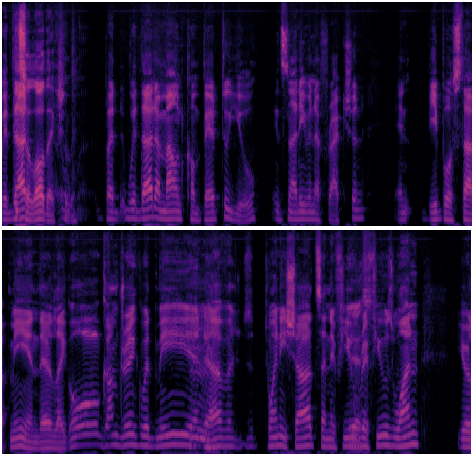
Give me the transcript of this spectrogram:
with it's that, a lot actually but with that amount compared to you, it's not even a fraction. And people stop me and they're like, "Oh, come drink with me and Mm. have a, twenty shots." And if you Yes. refuse one, you're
